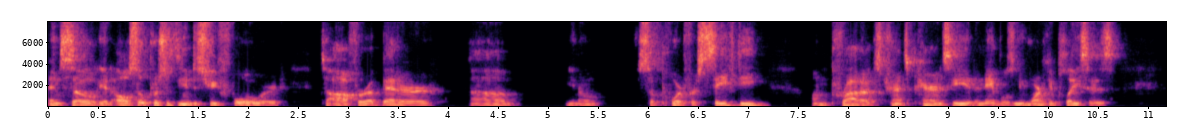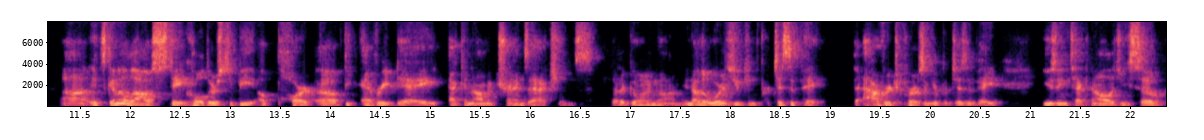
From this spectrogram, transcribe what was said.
And so it also pushes the industry forward to offer a better, uh, you know, support for safety on products, transparency. It enables new marketplaces. Uh, it's going to allow stakeholders to be a part of the everyday economic transactions that are going on. In other words, you can participate the average person can participate using technology. So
